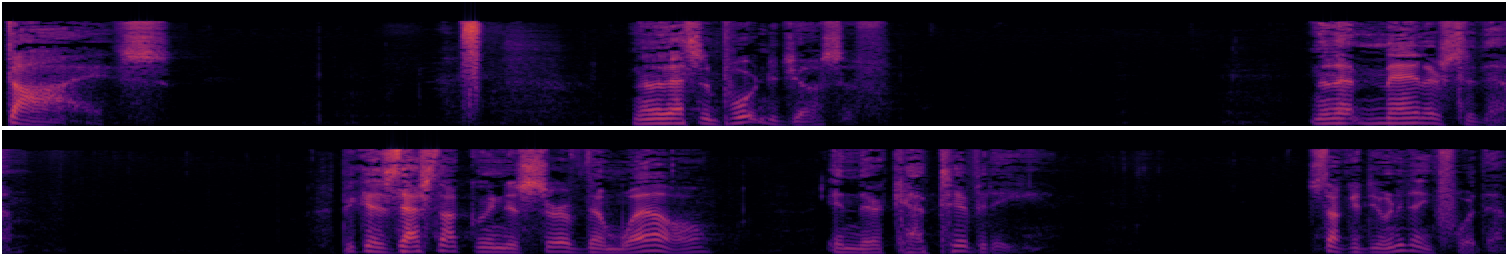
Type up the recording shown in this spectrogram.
dies. Of that's important to Joseph. Of that matters to them. Because that's not going to serve them well in their captivity. It's not going to do anything for them.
